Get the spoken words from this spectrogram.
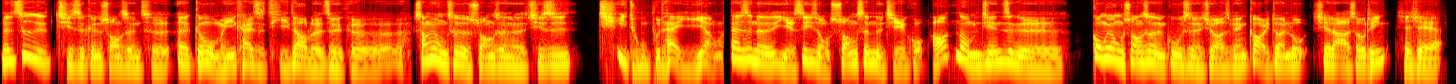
那这个其实跟双生车，呃，跟我们一开始提到的这个商用车的双生呢，其实企图不太一样，但是呢，也是一种双生的结果。好，那我们今天这个共用双生的故事呢，就到这边告一段落，谢谢大家收听，谢谢。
